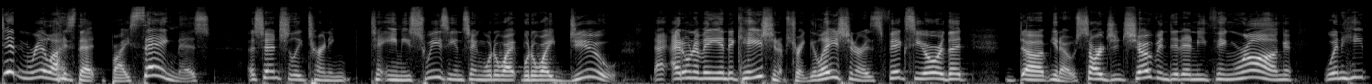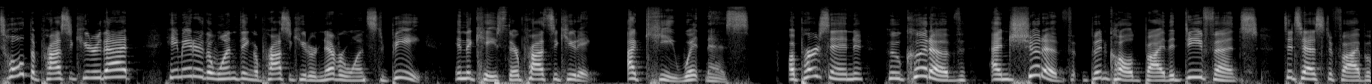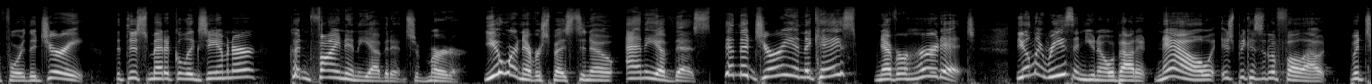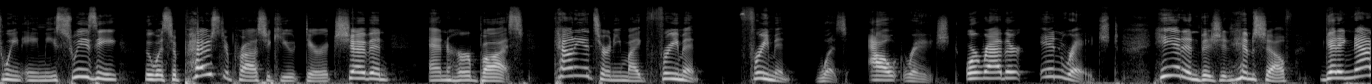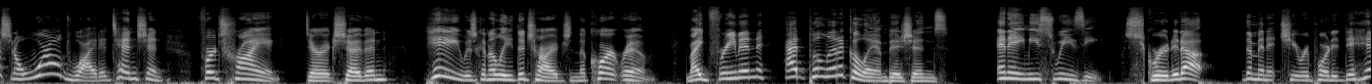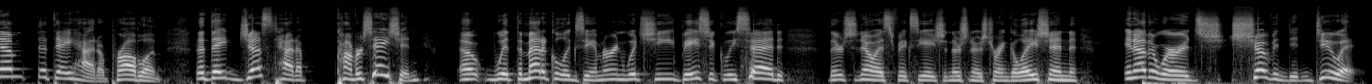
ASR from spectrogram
didn't realize that by saying this, essentially turning to Amy Sweasy and saying, "What do I what do I do? I, I don't have any indication of strangulation or asphyxia or that uh, you know Sergeant Chauvin did anything wrong." When he told the prosecutor that, he made her the one thing a prosecutor never wants to be in the case they're prosecuting a key witness. A person who could have and should have been called by the defense to testify before the jury that this medical examiner couldn't find any evidence of murder. You were never supposed to know any of this. Then the jury in the case never heard it. The only reason you know about it now is because of the fallout between Amy Sweasy who was supposed to prosecute Derek Chauvin and her boss, County Attorney Mike Freeman. Freeman was outraged, or rather enraged. He had envisioned himself getting national, worldwide attention for trying Derek Chauvin. He was going to lead the charge in the courtroom. Mike Freeman had political ambitions, and Amy Sweasy screwed it up the minute she reported to him that they had a problem, that they just had a conversation uh, with the medical examiner in which he basically said there's no asphyxiation, there's no strangulation. In other words, Chauvin didn't do it.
